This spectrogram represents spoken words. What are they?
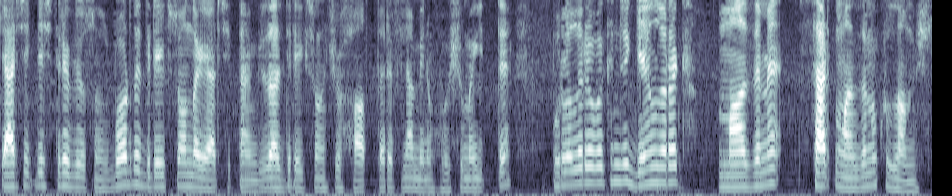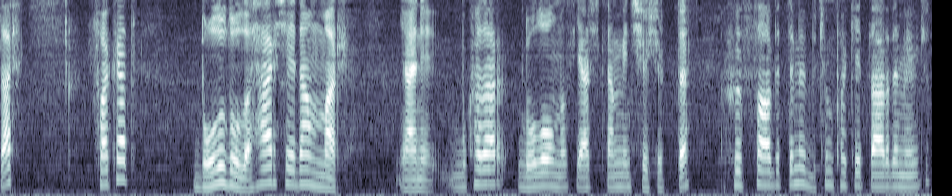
gerçekleştirebiliyorsunuz. Bu arada direksiyon da gerçekten güzel. Direksiyon şu hatları falan benim hoşuma gitti. Buralara bakınca genel olarak malzeme sert malzeme kullanmışlar. Fakat dolu dolu her şeyden var. Yani bu kadar dolu olması gerçekten beni şaşırttı. Hız sabitleme bütün paketlerde mevcut.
